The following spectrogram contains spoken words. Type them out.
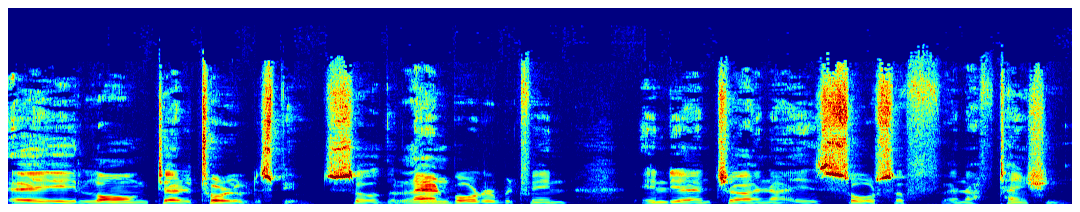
a long territorial dispute. So the land border between India and China is source of enough tension,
